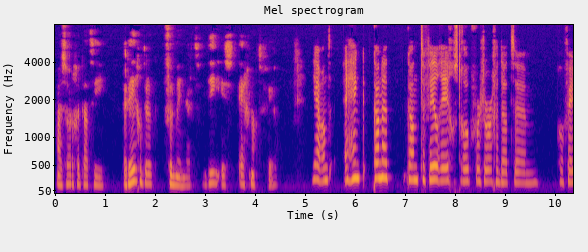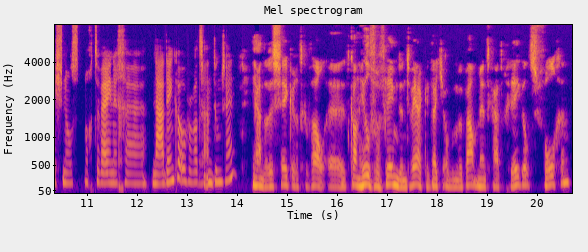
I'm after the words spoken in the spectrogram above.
maar zorgen dat die regeldruk vermindert. Die is echt nog te veel. Ja, want eh, Henk, kan, het, kan te veel regels er ook voor zorgen dat um, professionals nog te weinig uh, nadenken over wat ze aan het doen zijn? Ja, dat is zeker het geval. Uh, het kan heel vervreemdend werken dat je op een bepaald moment gaat regels volgen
